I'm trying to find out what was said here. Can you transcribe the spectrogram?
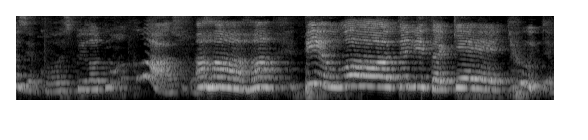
без якогось пілотного класу. Ага, ага, пілоти, літаки, Тьхути.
